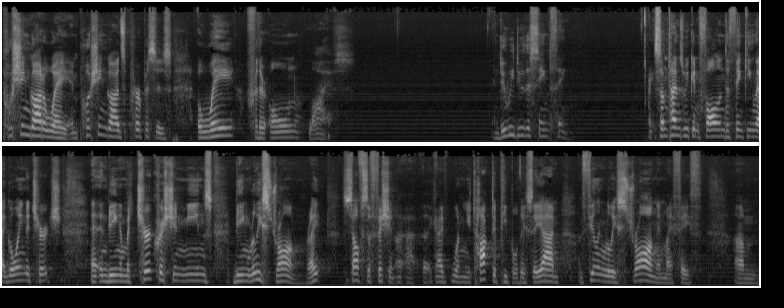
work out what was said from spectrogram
pushing God away and pushing God's purposes away for their own lives. And do we do the same thing? Sometimes we can fall into thinking that going to church and being a mature Christian means being really strong, right? Self sufficient. like when you talk to people, they say, Yeah, I'm, I'm feeling really strong in my faith. Um,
